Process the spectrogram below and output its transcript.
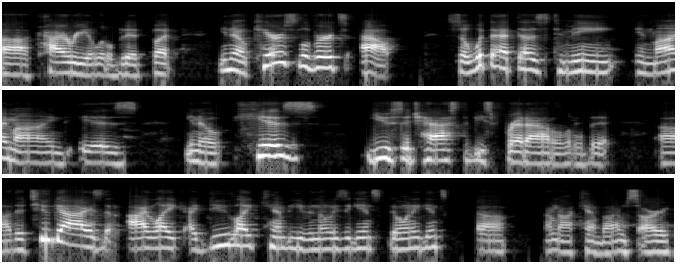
uh, Kyrie a little bit, but you know, Caris LeVert's out. So what that does to me, in my mind, is, you know, his usage has to be spread out a little bit. Uh, the two guys that I like, I do like Kemba, even though he's against going against. Uh, I'm not Kemba. I'm sorry,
